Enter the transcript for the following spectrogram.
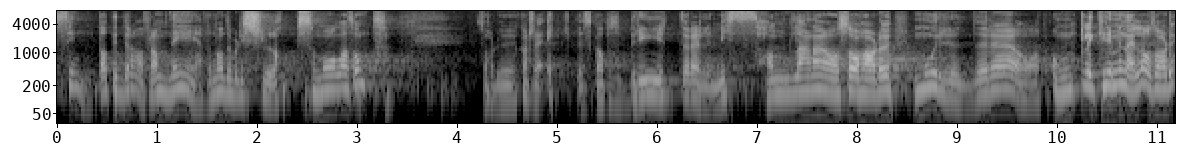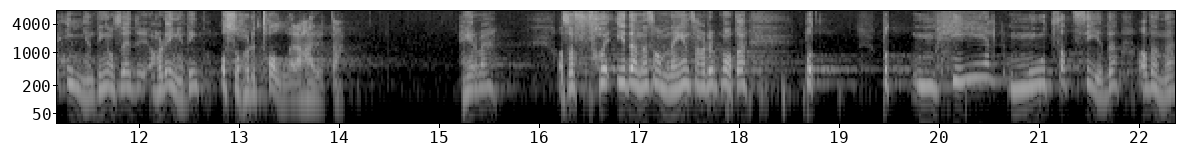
sinte at de drar fram neven, og det blir slagsmål og sånt. Så har du kanskje ekteskapsbrytere eller mishandlerne. Og så har du mordere og ordentlig kriminelle. Og så har du ingenting, og så har du ingenting, og så har du tollere her ute. Henger du med? Altså for, I denne sammenhengen så har du på en måte på, på helt motsatt side av denne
